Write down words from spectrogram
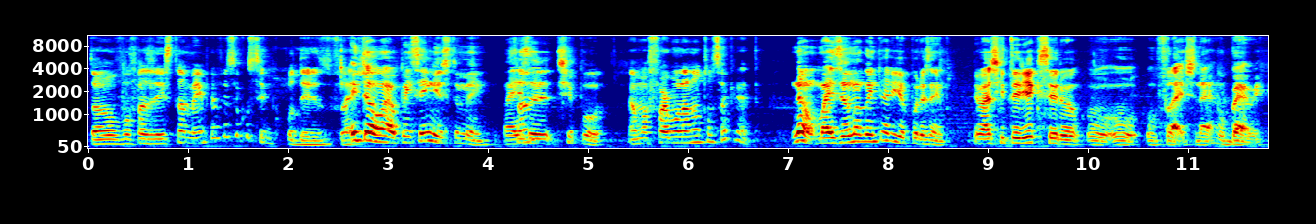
Então eu vou fazer isso também pra ver se eu consigo poderes do Flash. então, é, eu pensei nisso também. Mas, eh, tipo. É uma fórmula não tão secreta. Não, mas eu não aguentaria, por exemplo. Eu acho que teria que ser o, o, o, o Flash, né? O Barry.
